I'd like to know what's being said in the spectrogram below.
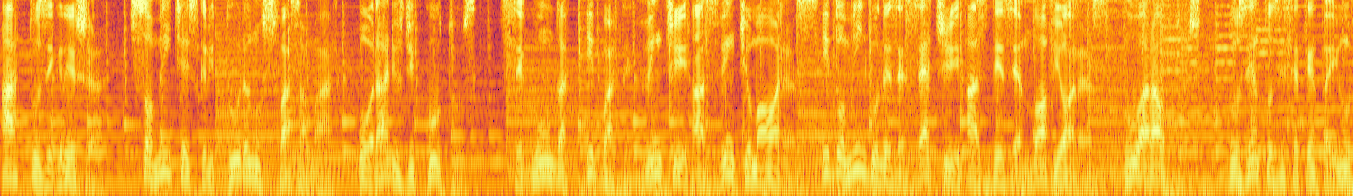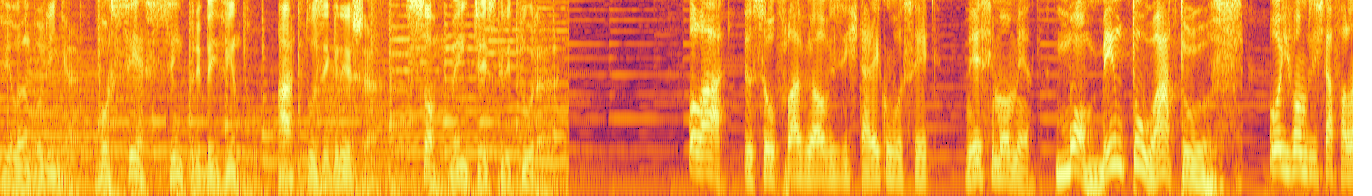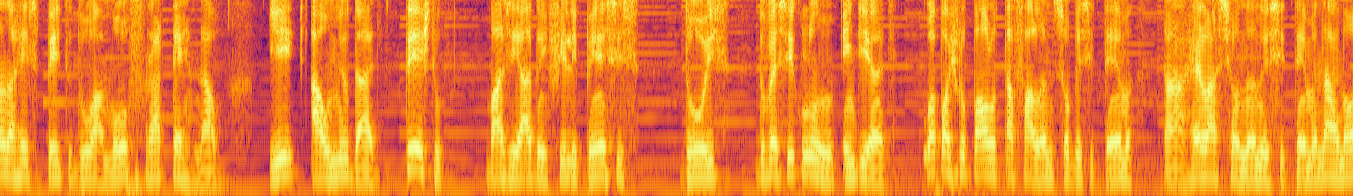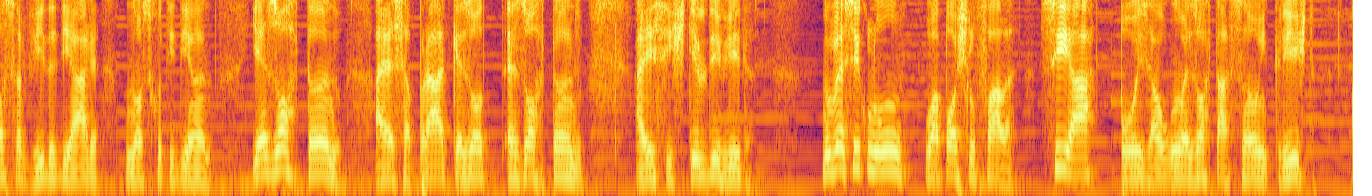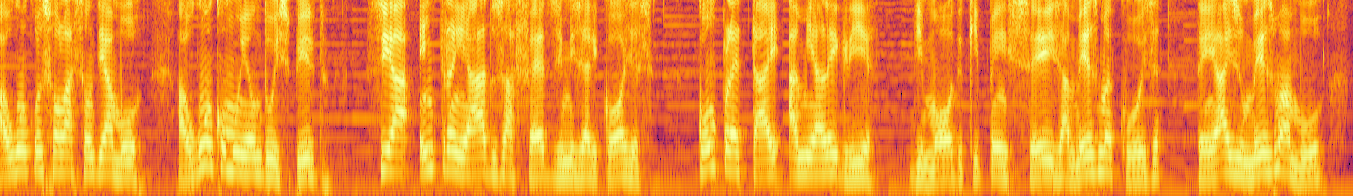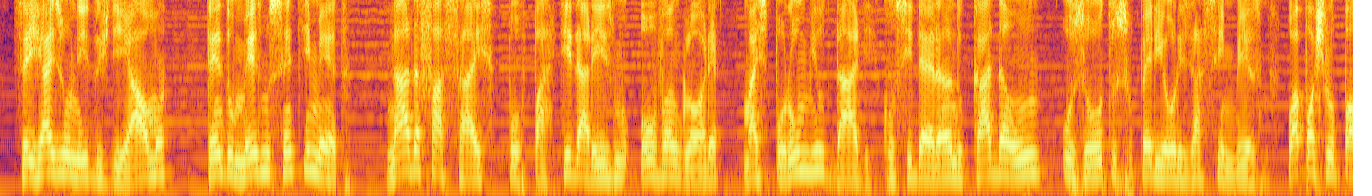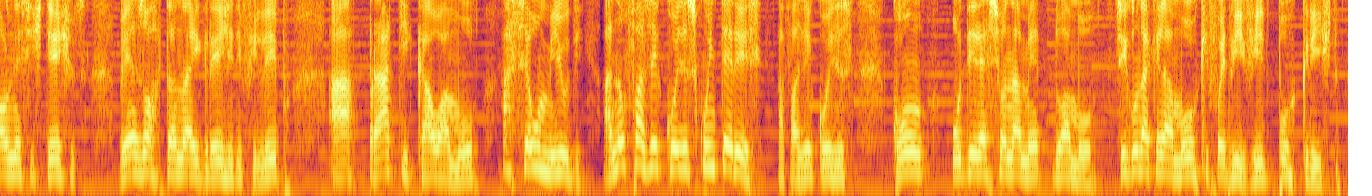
Atos Igreja. Somente a Escritura nos faz amar. Horários de cultos. Segunda e quarta e 20 às 21 horas. E domingo 17 às 19 horas. Do Arautos, 271 Vila Andorinha. Você é sempre bem-vindo. Atos Igreja. Somente a Escritura. Olá, eu sou o Flávio Alves e estarei com você nesse momento. Momento Atos. Hoje vamos estar falando a respeito do amor fraternal e a humildade. Texto baseado em Filipenses 2, do versículo 1 em diante. O apóstolo Paulo está falando sobre esse tema, está relacionando esse tema na nossa vida diária, no nosso cotidiano, e exortando a essa prática, exortando a esse estilo de vida. No versículo 1, o apóstolo fala: Se há, pois, alguma exortação em Cristo, alguma consolação de amor, alguma comunhão do Espírito, se há entranhados afetos e misericórdias, completai a minha alegria, de modo que penseis a mesma coisa, tenhais o mesmo amor, sejais unidos de alma, tendo o mesmo sentimento. Nada façais por partidarismo ou vanglória, mas por humildade, considerando cada um os outros superiores a si mesmo. O apóstolo Paulo, nesses textos, vem exortando a igreja de Filipe a praticar o amor, a ser humilde, a não fazer coisas com interesse, a fazer coisas com o direcionamento do amor, segundo aquele amor que foi vivido por Cristo.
